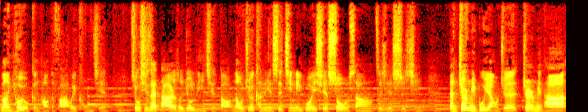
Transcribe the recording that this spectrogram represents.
让以后有更好的发挥空间。所以，我其实，在大二的时候就理解到，那我觉得可能也是经历过一些受伤这些事情。但 Jeremy 不一样，我觉得 Jeremy 他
